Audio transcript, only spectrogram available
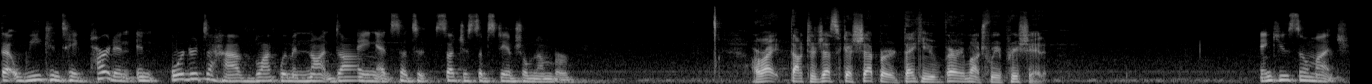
that we can take part in in order to have black women not dying at such a, such a substantial number. All right, Dr. Jessica Shepherd, thank you very much. We appreciate it. Thank you so much.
